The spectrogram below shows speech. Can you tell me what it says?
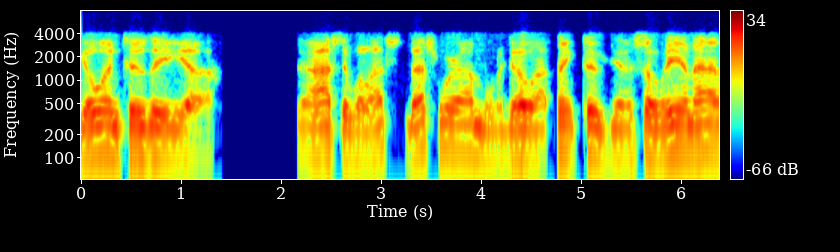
go into the. uh I said, well, that's that's where I'm going to go. I think too. Yeah. So he and I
